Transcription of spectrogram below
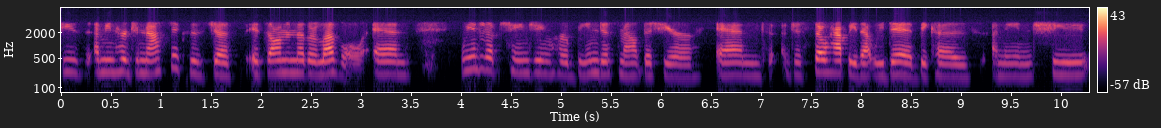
she's I mean her gymnastics is just it's on another level, and we ended up changing her beam dismount this year, and just so happy that we did because I mean she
